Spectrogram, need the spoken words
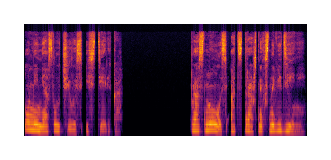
у меня случилась истерика. Проснулась от страшных сновидений.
